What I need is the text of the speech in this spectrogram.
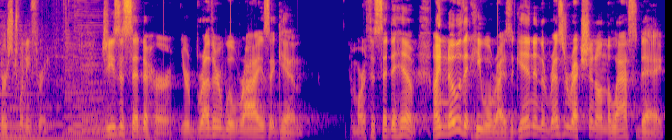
Verse 23. Jesus said to her, Your brother will rise again. Martha said to him, I know that he will rise again in the resurrection on the last day.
